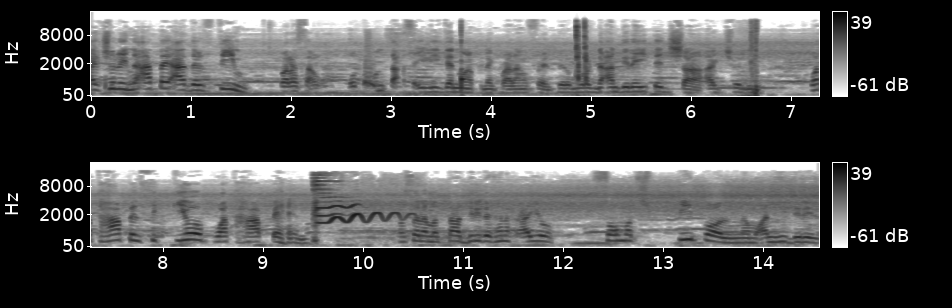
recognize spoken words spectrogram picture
Actually, naatay other team para sa unta sa iligan mga pinagpalang friend. Pero murag na underrated siya actually. What happened si Cube? What happened? Basta naman ta, diri daghan kayo. So much people na mo anhi diri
